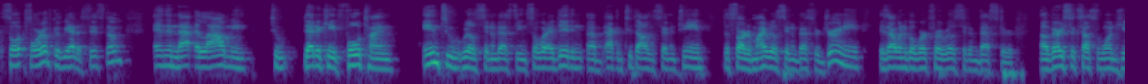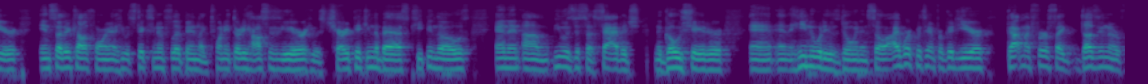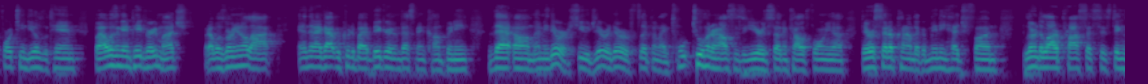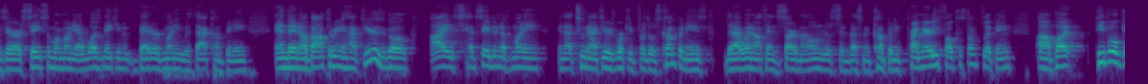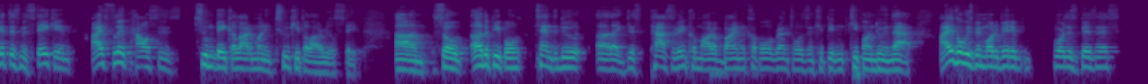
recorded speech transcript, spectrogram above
so, sort of, because we had a system. And then that allowed me to dedicate full time into real estate investing. So what I did in uh, back in 2017, the start of my real estate investor journey, is I went to go work for a real estate investor, a very successful one here in Southern California. He was fixing and flipping like 20, 30 houses a year. He was cherry picking the best, keeping those. And then um, he was just a savage negotiator and, and he knew what he was doing. And so I worked with him for a good year, got my first like dozen or 14 deals with him, but I wasn't getting paid very much, but I was learning a lot and then I got recruited by a bigger investment company that um, I mean they were huge. They were they were flipping like 200 houses a year in Southern California. They were set up kind of like a mini hedge fund. Learned a lot of processes, things there. Saved some more money. I was making better money with that company. And then about three and a half years ago, I had saved enough money in that two and a half years working for those companies that I went off and started my own real estate investment company, primarily focused on flipping. Uh, but people get this mistaken. I flip houses to make a lot of money to keep a lot of real estate. Um, so other people tend to do uh, like this passive income model, buying a couple of rentals and keep keep on doing that. I've always been motivated for this business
